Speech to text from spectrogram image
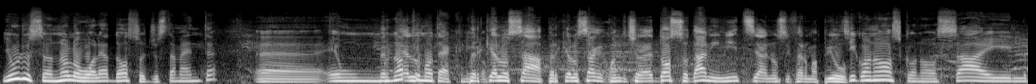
Julius non lo vuole addosso, giustamente. eh, è un, un ottimo lo- tecnico. Perché lo sa, perché lo sa che quando ce l'hai addosso Dani inizia e non si ferma più. Si conoscono, sai il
